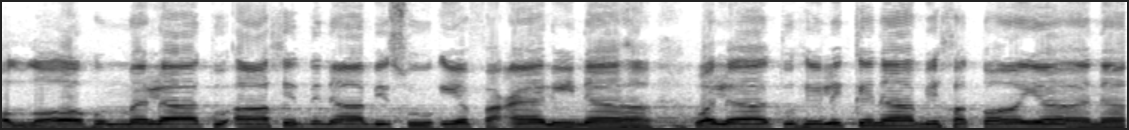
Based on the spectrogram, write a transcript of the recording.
اللهم لا تؤاخذنا بسوء أفعالنا ولا تهلكنا بخطايانا.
